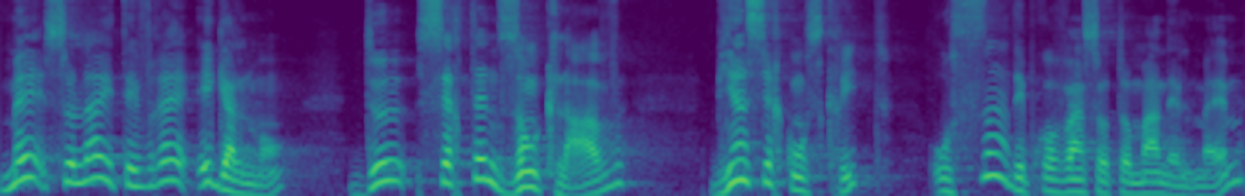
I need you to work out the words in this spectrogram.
mais cela était vrai également de certaines enclaves bien circonscrites au sein des provinces ottomanes elles-mêmes,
